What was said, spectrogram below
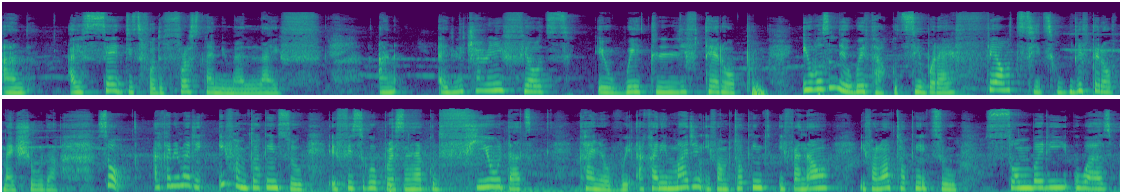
And I said this for the first time in my life. And I literally felt a weight lifted up. It wasn't a weight I could see, but I felt it lifted off my shoulder. So I can imagine if I'm talking to a physical person, I could feel that kind of way. I can imagine if I'm talking, to, if I now, if I'm not talking to somebody who has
